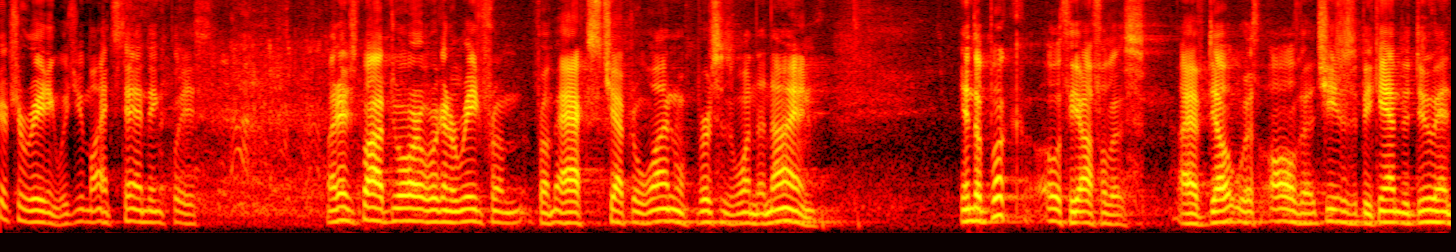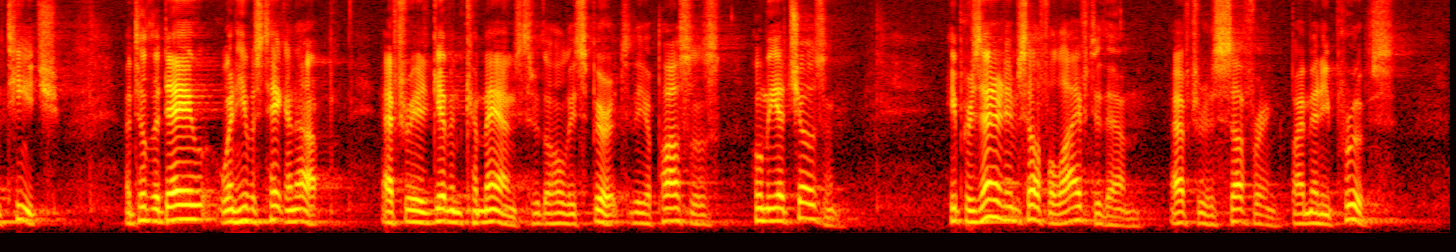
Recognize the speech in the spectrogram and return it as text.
Scripture reading. Would you mind standing, please? My name is Bob Dorr. We're going to read from, from Acts chapter 1, verses 1 to 9. In the book, O Theophilus, I have dealt with all that Jesus began to do and teach until the day when he was taken up, after he had given commands through the Holy Spirit to the apostles whom he had chosen. He presented himself alive to them after his suffering by many proofs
